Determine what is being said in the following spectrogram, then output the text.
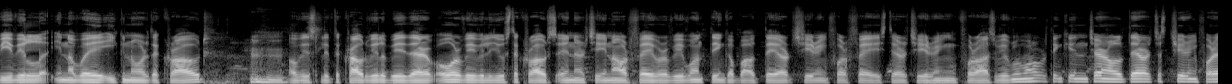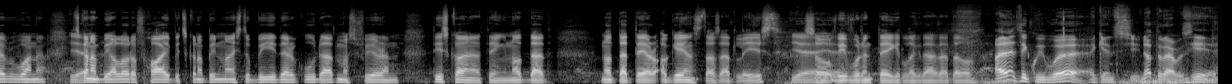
we will, in a way, ignore the crowd. Mm-hmm. Obviously, the crowd will be there, or we will use the crowd's energy in our favor. We won't think about they are cheering for FaZe, they are cheering for us. We will more think in general they are just cheering for everyone. And It's gonna be a lot of hype. It's gonna be nice to be there, good atmosphere, and this kind of thing. Not that, not that they are against us at least. Yeah, So we wouldn't take it like that at all. I don't think we were against you. Not that I was here,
